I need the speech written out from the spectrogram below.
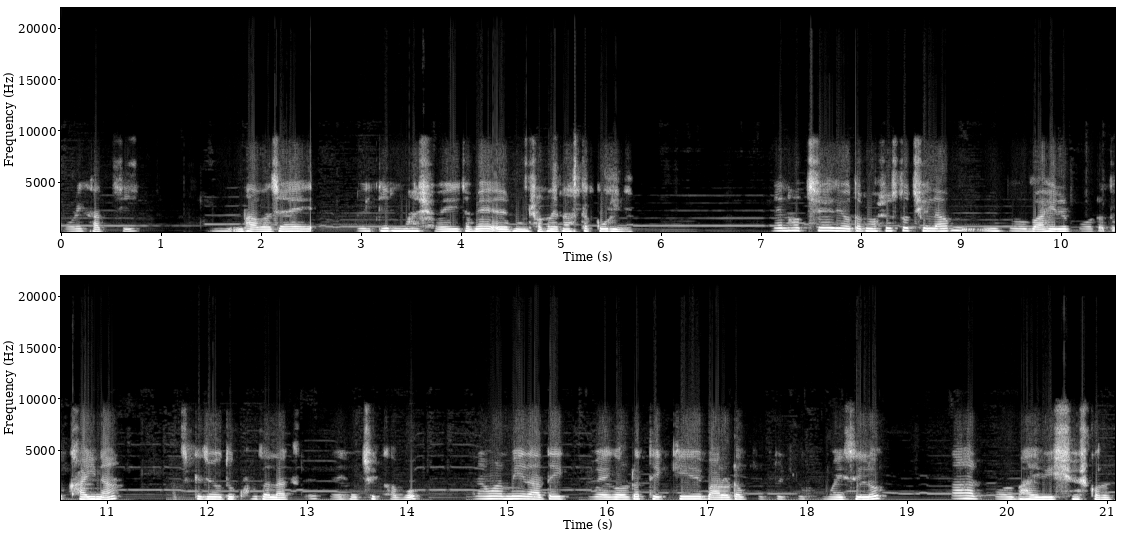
পরে খাচ্ছি। ভাবা যায় দুই তিন মাস হয়ে যাবে সকালে নাস্তা করি না দেন হচ্ছে যেহেতু আমি অসুস্থ ছিলাম, তো বাহিরের পরোটা তো খাই না। আজকে যেহেতু ক্ষুধা লাগছে, তাই হচ্ছে খাব। আমার মেয়ে রাতে একটু এগারোটা থেকে বারোটা পর্যন্ত একটু ঘুমাইছিল। তারপর ভাই বিশ্বাস করেন।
